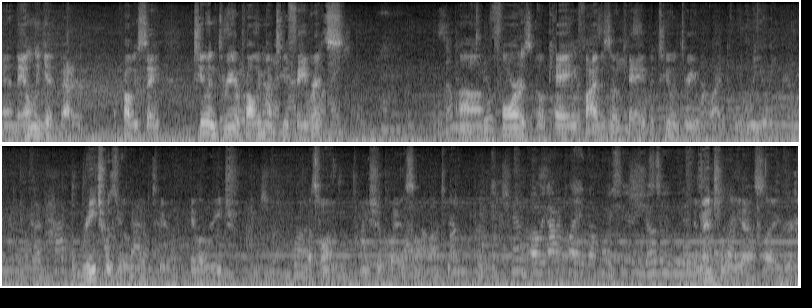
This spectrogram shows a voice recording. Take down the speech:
And they only get better. I'd probably say two and three are probably my two favorites. Um, four is okay, five is okay, but two and three were like really, really, really good. Reach was really good too. Halo Reach. That's one we should play at some point too. But we gotta play the whole series too. Eventually, yes, I agree.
